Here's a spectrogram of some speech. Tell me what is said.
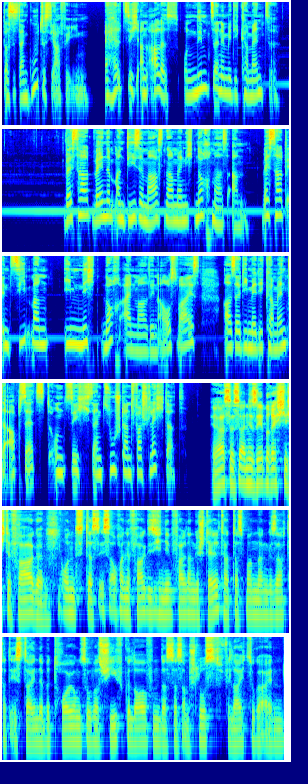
das ist ein gutes Jahr für ihn. Er hält sich an alles und nimmt seine Medikamente. Weshalb wendet man diese Maßnahme nicht nochmals an? Weshalb entzieht man ihm nicht noch einmal den Ausweis, als er die Medikamente absetzt und sich sein Zustand verschlechtert? Ja, es ist eine sehr berechtigte Frage. Und das ist auch eine Frage, die sich in dem Fall dann gestellt hat, dass man dann gesagt hat, ist da in der Betreuung sowas schiefgelaufen, dass das am Schluss vielleicht sogar ein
